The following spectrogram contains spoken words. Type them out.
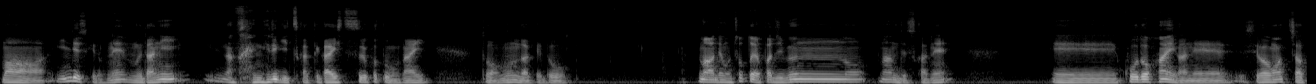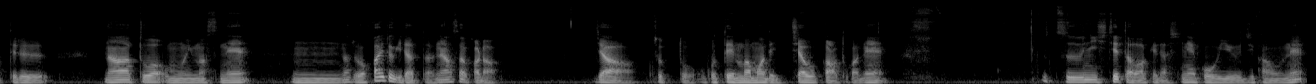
まあいいんですけどね。無駄になんかエネルギー使って外出することもないとは思うんだけど。まあでもちょっとやっぱ自分の何ですかね。えー行動範囲がね狭まっちゃってるなとは思いますね。うん。だって若い時だったらね朝からじゃあちょっと御殿場まで行っちゃおうかとかね。普通にしてたわけだしねこういう時間をね。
